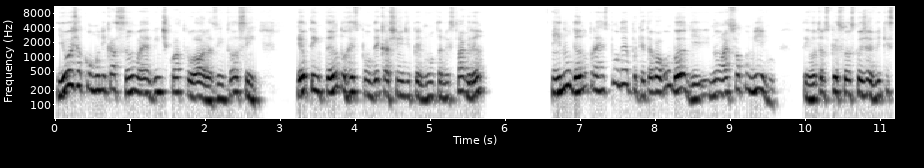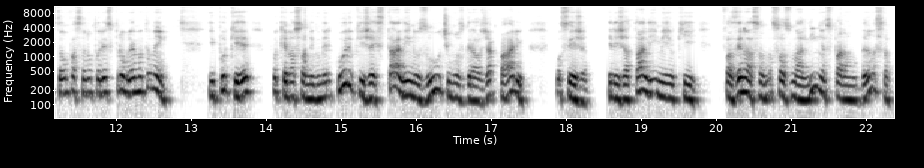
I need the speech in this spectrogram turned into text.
E hoje a comunicação é 24 horas. Então, assim, eu tentando responder caixinha de pergunta no Instagram e não dando para responder, porque está com algum bug, e não é só comigo. Tem outras pessoas que eu já vi que estão passando por esse problema também. E por quê? Porque nosso amigo Mercúrio, que já está ali nos últimos graus de Aquário, ou seja, ele já está ali meio que fazendo as suas malinhas para a mudança,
